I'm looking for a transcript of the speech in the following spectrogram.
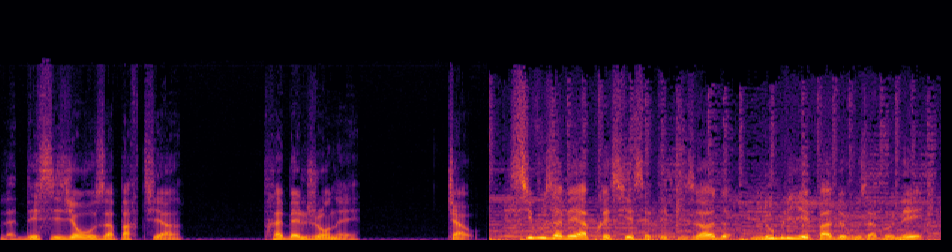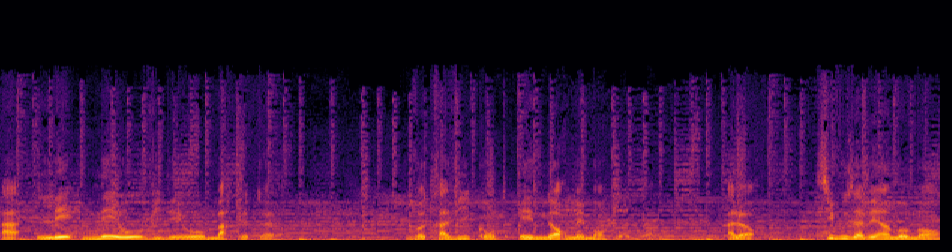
La décision vous appartient. Très belle journée. Ciao. Si vous avez apprécié cet épisode, n'oubliez pas de vous abonner à Les Néo Vidéo Marketeurs. Votre avis compte énormément pour moi. Alors, si vous avez un moment,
